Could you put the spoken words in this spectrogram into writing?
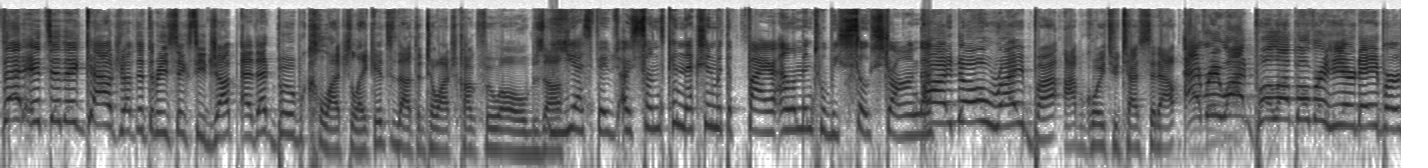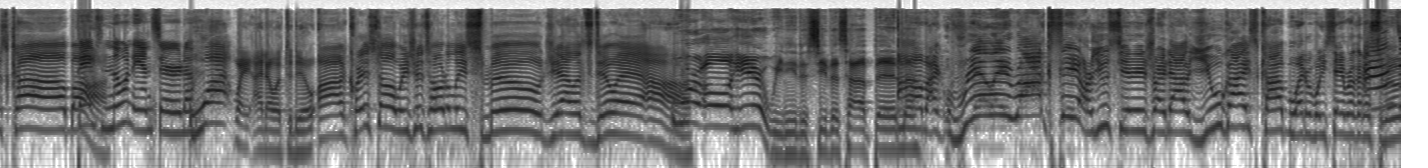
Then into the couch. You have the 360 jump and then boom, clutch like it's nothing to watch Kung Fu Omz. Uh, Yes, babes, our sun's connection with the fire element will be so strong. I know, right? But I'm going to test it out. Everyone, pull up over here, neighbors. Come babes, on. no one answered. What? Wait, I know what to do. Uh, Crystal, we should totally smooch. Yeah, let's do it. Uh, We're all here. We need to see this happen. Oh my! Really, Roxy? Are you serious right now? You guys come when we say we're gonna smooch.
